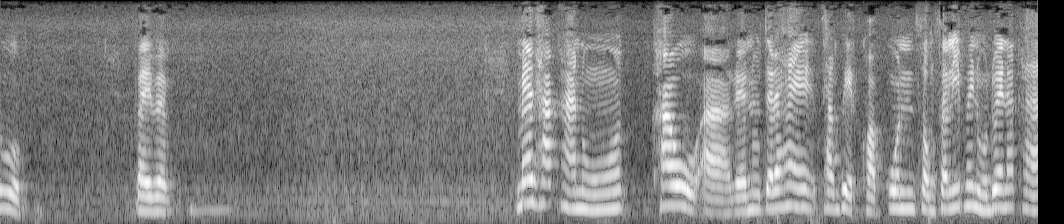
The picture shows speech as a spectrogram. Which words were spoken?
รูป ไปแบบ แม่ทักหาหนูเข้า อ่าเดี๋ยวหนูจะได้ให้ทางเพจขอบคุณส่งสลิปให้หนูด้วยนะคะ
